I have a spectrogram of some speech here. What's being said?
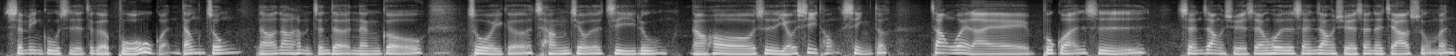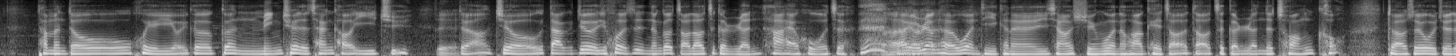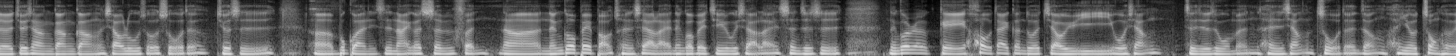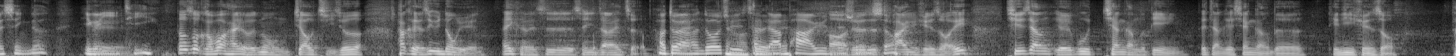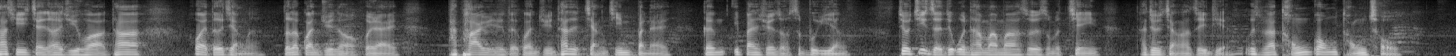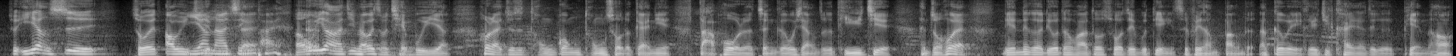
生命故事的这个博物馆当中，然后让他们真的能够做一个长久的记录，然后是有系统性的，这样未来不管是生障学生或者生障学生的家属们，他们都会有一个更明确的参考依据。对对啊，就大就或者是能够找到这个人他还活着，然后有任何问题可能想要询问的话，可以找得到这个人的窗口，对啊，所以我觉得就像刚刚小鹿所说的，就是呃，不管你是哪一个身份，那能够被保存下来，能够被记录下来，甚至是能够让给后代更多教育意义，我想这就是我们很想做的这种很有综合性的一个议题。到时候搞不好还有那种交集，就是说他可能是运动员，哎，可能是身心障碍者啊，对啊，很多去参加帕运的哦，就选手，是帕运选手。哎，其实像有一部香港的电影，在讲一个香港的田径选手，他其实讲到一句话，他后来得奖了，得到冠军哦，回来他帕运得冠军，他的奖金本来跟一般选手是不一样。就记者就问他妈妈说有什么建议，他就讲到这一点，为什么要同工同酬？就一样是所谓奥运一样拿金牌。啊，一样拿金牌，为什么钱不一样？后来就是同工同酬的概念，打破了整个我想这个体育界很重要。后来连那个刘德华都说这部电影是非常棒的，那各位也可以去看一下这个片哈。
